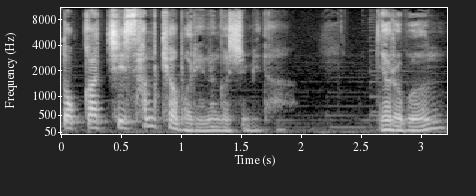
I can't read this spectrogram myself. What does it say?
똑같이 삼켜버리는 것입니다. 여러분,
